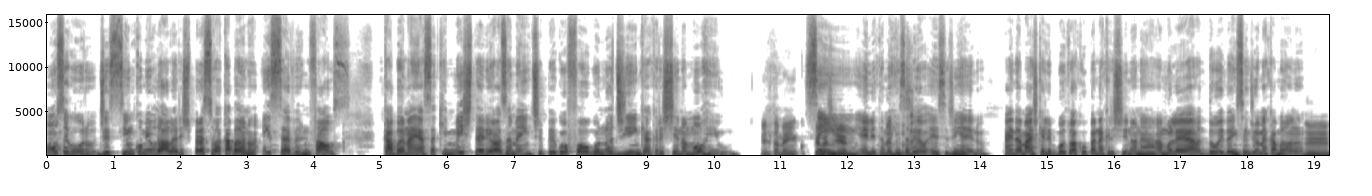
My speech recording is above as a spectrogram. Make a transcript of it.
um seguro de 5 mil dólares para sua cabana em Severn Falls. Cabana essa que misteriosamente pegou fogo no dia em que a Cristina morreu. Ele também pegou esse dinheiro. Sim, ele também Beleza. recebeu esse dinheiro. Ainda mais que ele botou a culpa na Cristina, né? A mulher doida incendiou minha cabana. Uhum.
